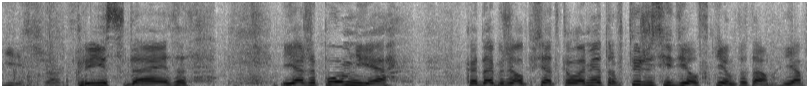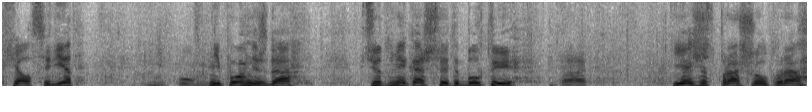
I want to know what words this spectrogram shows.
Есть шанс. приз, да, этот. Я же помню, я когда бежал 50 километров, ты же сидел с кем-то там, я общался, нет? Не помню. Не помнишь, да? Почему-то мне кажется, что это был ты. Так. Я еще спрашивал про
